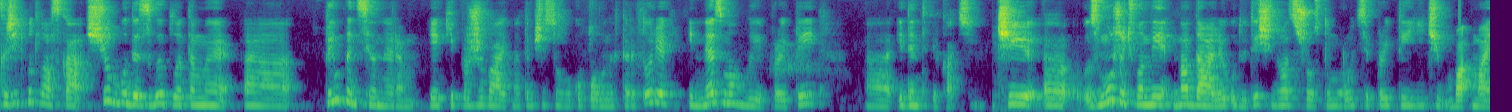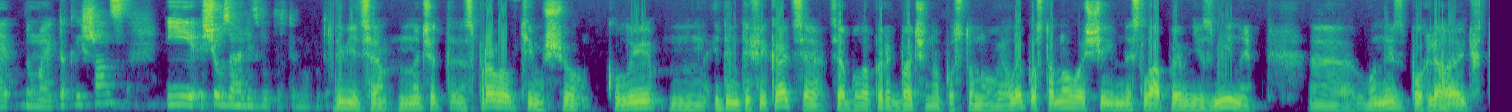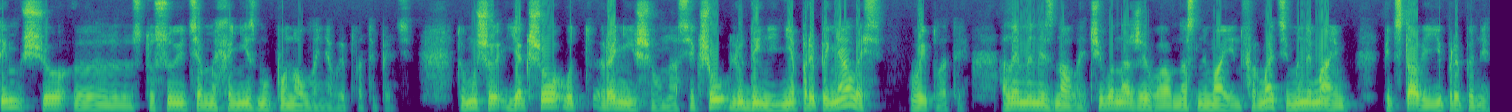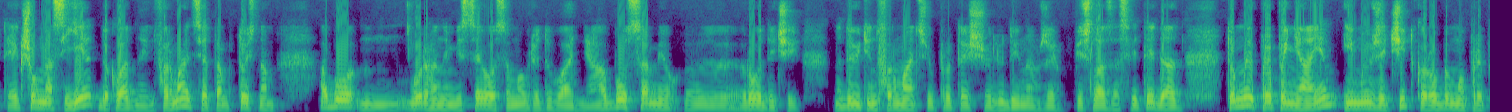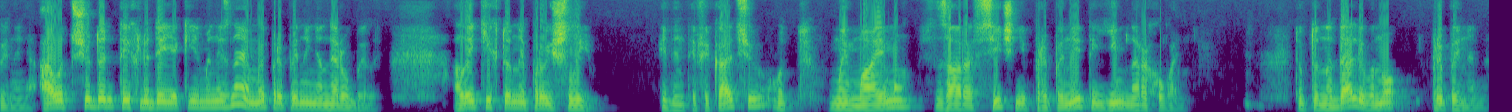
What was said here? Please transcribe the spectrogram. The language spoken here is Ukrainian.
скажіть, будь ласка, що буде з виплатами е, тим пенсіонерам, які проживають на тимчасово окупованих територіях і не змогли пройти е, ідентифікацію? Чи е, зможуть вони надалі у 2026 році пройти її? Чи мають, мають такий шанс? І що взагалі з виплатами буде? Дивіться, значить, справа в тім, що коли ідентифікація ця була передбачена постановою, але постанова ще й внесла певні зміни, вони споглядають в тим, що е, стосується механізму поновлення виплати пенсії. Тому що якщо от раніше у нас, якщо людині не припинялись виплати, але ми не знали, чи вона жива, в нас немає інформації, ми не маємо підстав її припинити. Якщо в нас є докладна інформація, там хтось нам або органи місцевого самоврядування, або самі е, родичі надають інформацію про те, що людина вже пішла за світи, да, то ми припиняємо і ми вже чітко робимо припинення. А от щодо тих людей, які ми не знаємо, ми припинення не робили. Але ті, хто не пройшли ідентифікацію, от ми маємо зараз в січні припинити їм нарахування. Тобто надалі воно припинене.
